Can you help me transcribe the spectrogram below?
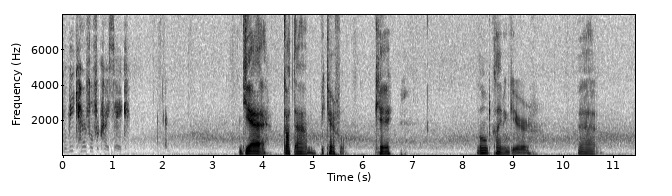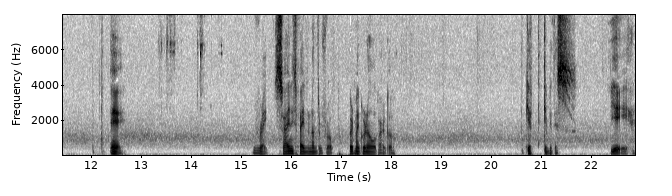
Well, be careful for Christ's sake. Yeah. Goddamn. Be careful. Okay. Old climbing gear. Uh. Eh. Right. So I need to find another rope. Where'd my granola bar go? Give, give me this. Yeah.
